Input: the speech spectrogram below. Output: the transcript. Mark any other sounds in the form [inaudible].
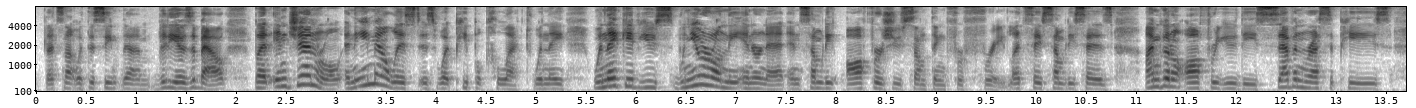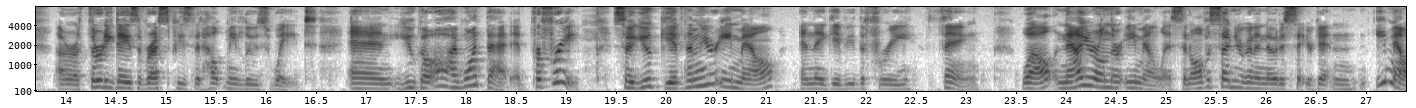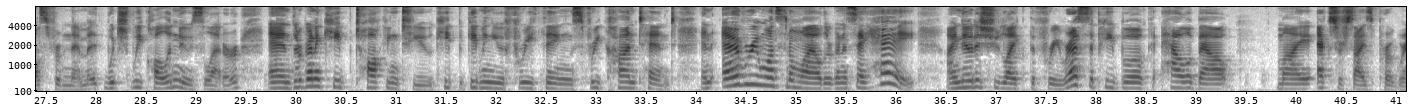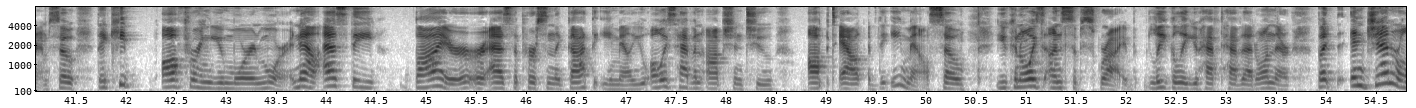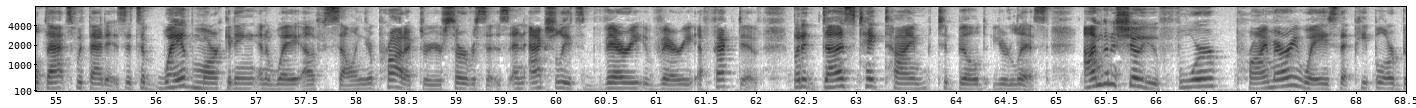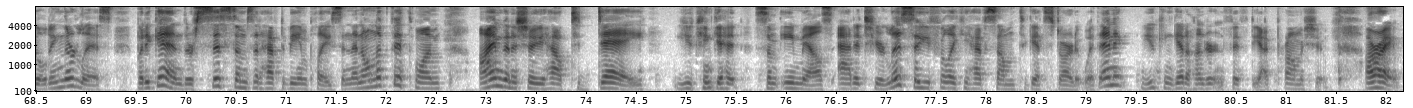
that's not what this um, video is about. But in general, an email list is what people collect when they when they give you when you're on the internet and somebody offers you something for free. Let's say somebody says, "I'm going to offer you these seven recipes or 30 days of recipes that help me lose weight," and you go, "Oh, I want that for free." So you give them your email and they give you the free thing. Well, now you're on their email list, and all of a sudden you're going to notice that you're getting emails from them, uh, which we call a newsletter, and they're going to keep talking to you, keep giving you free things, free content, and every once in a while they're going to say, Hey, I noticed you like the free recipe book. How about my exercise program? So they keep offering you more and more. Now, as the buyer or as the person that got the email, you always have an option to opt out of the email. So you can always unsubscribe. Legally, you have to have that on there. But in general, that's what that is. It's a way of marketing and a way of selling your product or your services. And actually, it's very, very effective. But it does take time to build your list. I'm going to show you four primary ways that people are building their list. But again, there's systems that have to be in place. And then on the fifth one, I'm going to show you how today you can get some emails added to your list so you feel like you have some to get started with. And it, you can get 150, I promise you. All right.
